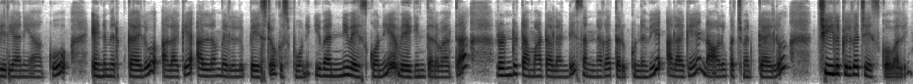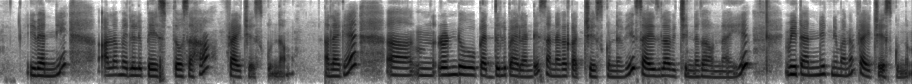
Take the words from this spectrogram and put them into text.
బిర్యానీ ఆకు ఎండుమిరపకాయలు అలాగే అల్లం వెల్లుల్లి పేస్ట్ ఒక స్పూన్ ఇవన్నీ వేసుకొని వేగిన తర్వాత రెండు టమాటాలండి సన్నగా తరుక్కున్నవి అలాగే నాలుగు పచ్చిమిరపకాయలు చీలికలుగా చేసుకోవాలి. ఇవన్నీ అల్లం వెల్లుల్లి పేస్ట్తో సహా ఫ్రై చేసుకుందాము. అలాగే రెండు పెద్ద ఉల్లిపాయలండి సన్నగా కట్ చేసుకున్నవి సైజులో అవి చిన్నగా ఉన్నాయి. వీటన్నిటిని మనం ఫ్రై చేసుకుందాం.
